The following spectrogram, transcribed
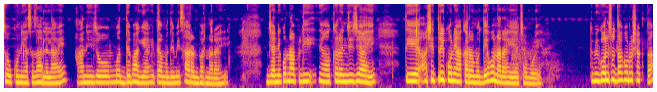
चौकोनी असा झालेला आहे. आणि जो मध्यभागी आहे त्यामध्ये मी सारण भरणार आहे. जेणेकरून आपली करंजी जी आहे ती अशी त्रिकोणी आकारामध्ये होणार आहे याच्यामुळे. तुम्ही गोलसुद्धा करू शकता.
